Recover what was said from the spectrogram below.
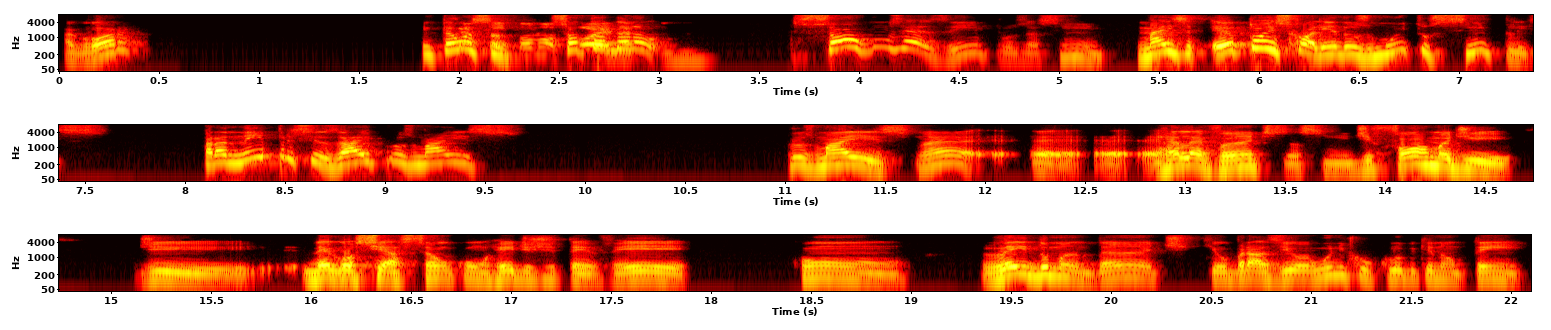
Agora? Então, assim, só estou dando. Né? Só alguns exemplos, assim. Mas eu estou escolhendo os muito simples para nem precisar ir para os mais para os mais né, é, é, relevantes, assim, de forma de, de negociação com redes de TV, com lei do mandante, que o Brasil é o único clube que não tem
